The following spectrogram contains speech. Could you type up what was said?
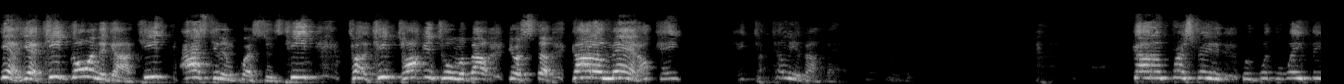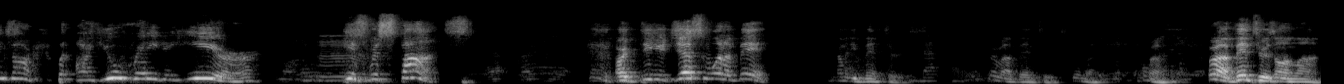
Yeah, yeah. Keep going to God. Keep asking him questions. Keep keep talking to him about your stuff. God, mad. Okay, okay t- tell me about that. God, I'm frustrated with, what the way things are. But are you ready to hear his mm-hmm. response? Or do you just want to vent? How many venters? Where are my venters? Where are my, where are my venters online?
